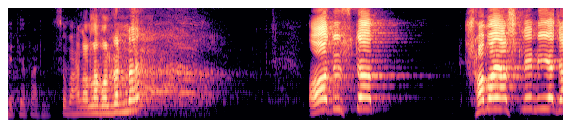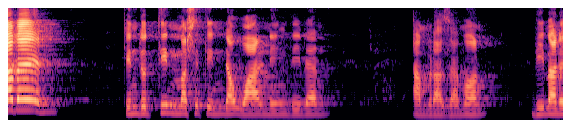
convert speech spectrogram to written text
হইতে পারি। সুবাহান আল্লাহ বলবেন না? অদুস্ত সময় আসলে নিয়ে যাবেন, কিন্তু তিন মাসে তিনটা ওয়ার্নিং দিবেন। আমরা যেমন বিমানে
